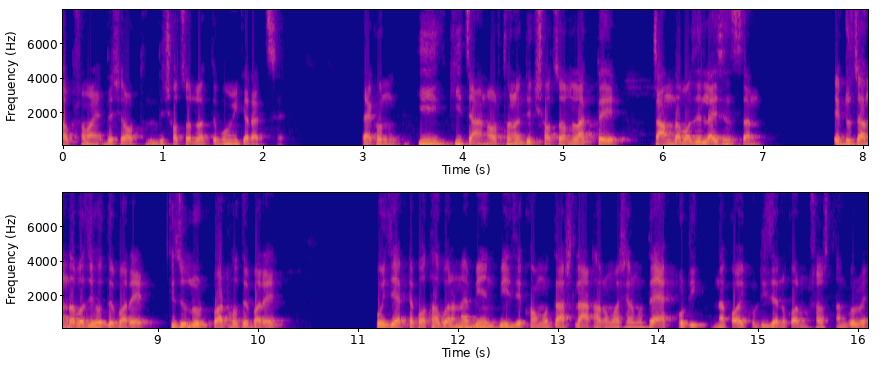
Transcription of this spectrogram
সবসময় দেশের অর্থনীতি সচল রাখতে ভূমিকা রাখছে। এখন কি কি চান? অর্থনৈতিক সচল রাখতে চান্দাবাজির লাইসেন্স চান? একটু চান্দাবাজি হতে পারে, কিছু লুটপাট হতে পারে। ওই যে একটা কথা বলে না বিএনপি, যে ক্ষমতা আসলে আঠারো মাসের মধ্যে এক কোটি না কয় কোটি যেন কর্মসংস্থান করবে।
